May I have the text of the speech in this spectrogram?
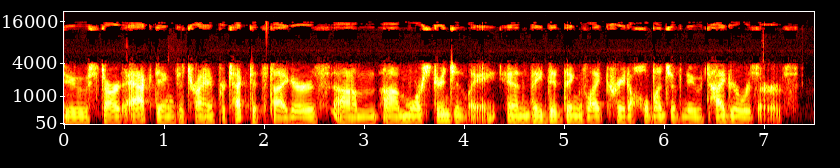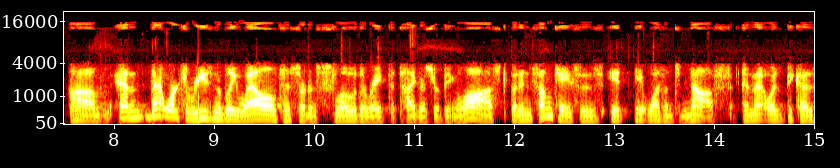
to start acting to try and protect its tigers um, uh, more stringently. And they did things like create a whole bunch of new tiger reserves. Um, and that worked reasonably well to sort of slow the rate that tigers were being lost. But in some cases, it, it wasn't enough. And that was because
